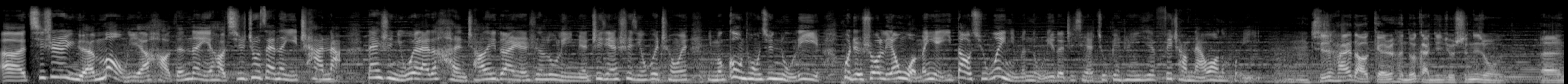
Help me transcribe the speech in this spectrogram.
呃，其实圆梦也好，等等也好，其实就在那一刹那。但是你未来的很长的一段人生路里面，这件事情会成为你们共同去努力，或者说连我们也一道去为你们努力的这些，就变成一些非常难忘的回忆。其实海岛给人很多感觉，就是那种，嗯，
